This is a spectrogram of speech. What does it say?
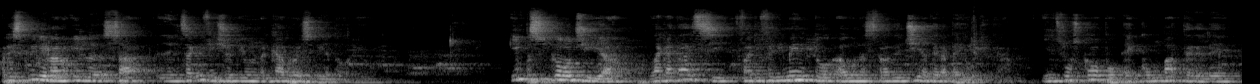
prescrivevano il, sa il sacrificio di un capro espiatorio. In psicologia la catarsi fa riferimento a una strategia terapeutica. Il suo scopo è combattere le,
